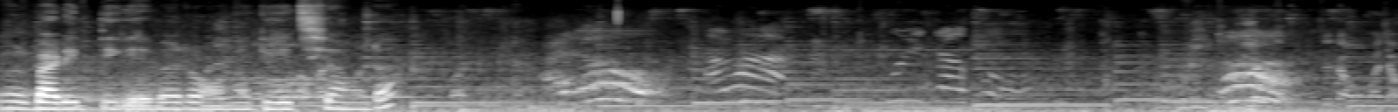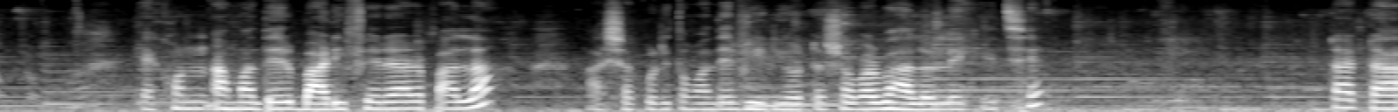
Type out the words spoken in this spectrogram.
এবার বাড়ির দিকে এবার রওনা দিয়েছি আমরা। এখন আমাদের বাড়ি ফেরার পালা। আশা করি তোমাদের ভিডিওটা সবার ভালো লেগেছে। টাটা।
